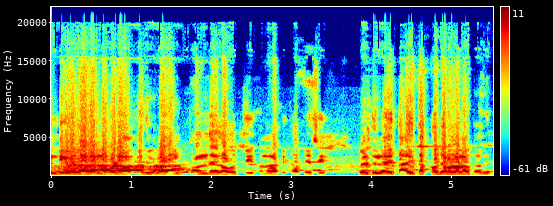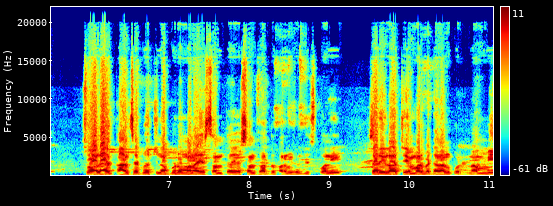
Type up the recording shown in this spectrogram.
ఇంటికి వెళ్ళాలన్నా కూడా అది కూడా అంత తొందరగా వచ్చి తొందరగా పికప్ చేసి వెళ్తుంది అది అది తక్కువ ధరలో అవుతుంది సో అలాగే కాన్సెప్ట్ వచ్చినప్పుడు మన ఎస్ఎం ఎస్ఎం సార్తో పర్మిషన్ తీసుకొని సార్ ఇలా చేంబర్ పెట్టాలనుకుంటున్నాం. మీ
